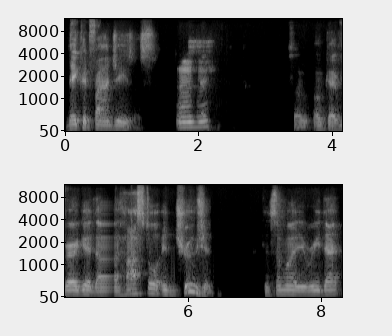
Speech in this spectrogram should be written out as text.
they could find Jesus. hmm So, okay, very good. The hostile intrusion. Can somebody read that?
